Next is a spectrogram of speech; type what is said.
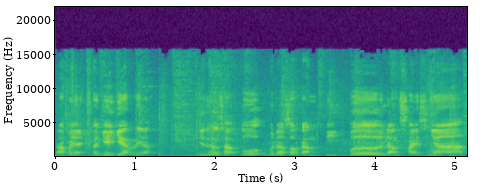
apa ya? Kita jejer ya jadi satu-satu berdasarkan tipe dan size-nya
